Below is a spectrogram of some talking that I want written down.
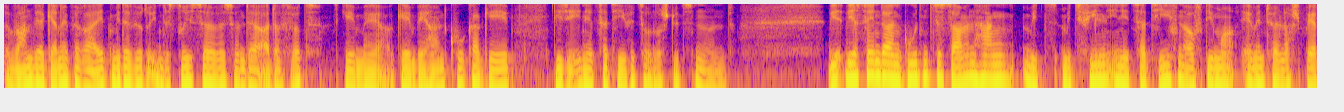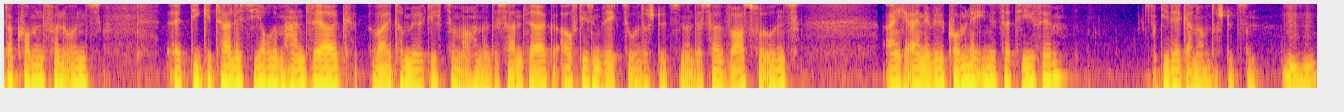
waren wir gerne bereit, mit der Wirt Industrieservice und der Adolf Wirt GmbH und Co. KG diese Initiative zu unterstützen. Und wir, wir sehen da einen guten Zusammenhang mit, mit vielen Initiativen, auf die wir eventuell noch später kommen von uns, äh, Digitalisierung im Handwerk weiter möglich zu machen und das Handwerk auf diesem Weg zu unterstützen. Und deshalb war es für uns eigentlich eine willkommene Initiative, die wir gerne unterstützen. Mhm.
